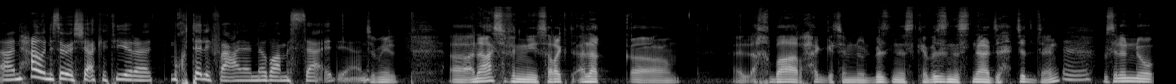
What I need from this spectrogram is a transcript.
آه نحاول نسوي أشياء كثيرة مختلفة عن النظام السائد يعني. جميل. آه أنا آسف أني سرقت ألق آه الأخبار حقت أنه ال business ك business ناجح جدا. إيه. بس لأنه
